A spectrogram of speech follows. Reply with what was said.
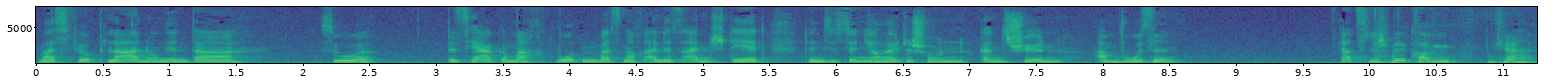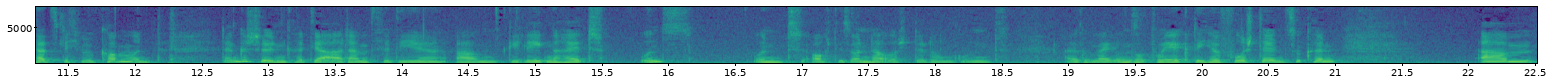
was für Planungen da so bisher gemacht wurden, was noch alles ansteht. Denn Sie sind ja heute schon ganz schön am Wuseln. Herzlich willkommen. Ja, herzlich willkommen und Dankeschön, Katja Adam, für die ähm, Gelegenheit, uns und auch die Sonderausstellung und allgemein unsere Projekte hier vorstellen zu können. Ähm,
